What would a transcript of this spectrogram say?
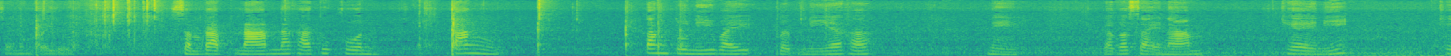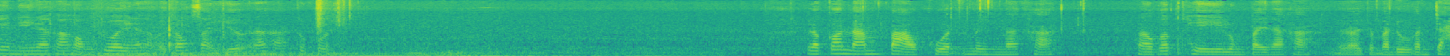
ใส่ลงไปเลย สำหรับน้ำนะคะ ทุกคนตั้งตั้งตัวนี้ไว้แบบนี้นะคะนี่ แล้วก็ใส่น้ำแค่นี้ แค่นี้นะคะ ของถ้วยนะคะ ไม่ต้องใส่เยอะนะคะ ทุกคน แล้วก็น้ำเปล่าขวดหนึ่งนะคะ เราก็เทลงไปนะคะเดี๋ยวเราจะมาดูกันจ้ะ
